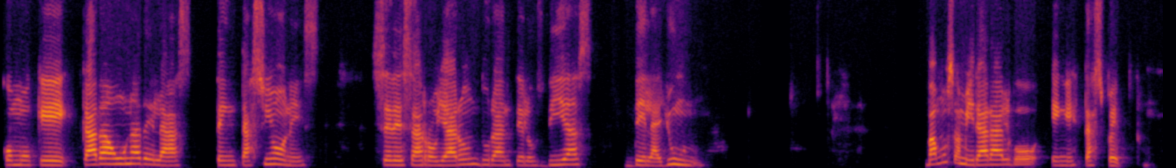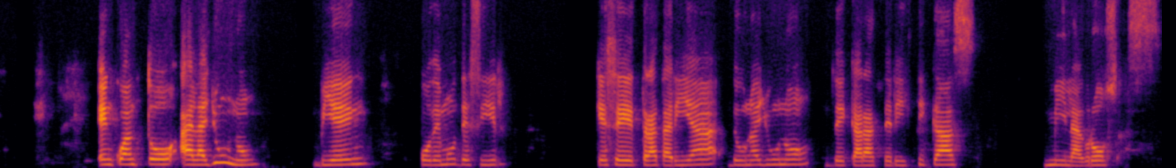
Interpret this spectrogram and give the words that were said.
como que cada una de las tentaciones se desarrollaron durante los días del ayuno. Vamos a mirar algo en este aspecto. En cuanto al ayuno, bien podemos decir que se trataría de un ayuno de características milagrosas.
